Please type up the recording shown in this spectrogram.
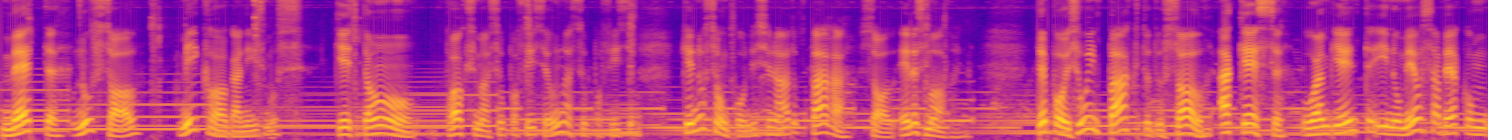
mete no solo micro-organismos que estão próximos à superfície, uma superfície, que não são condicionados para o sol, eles morrem. Depois, o impacto do sol aquece o ambiente e, no meu saber, com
